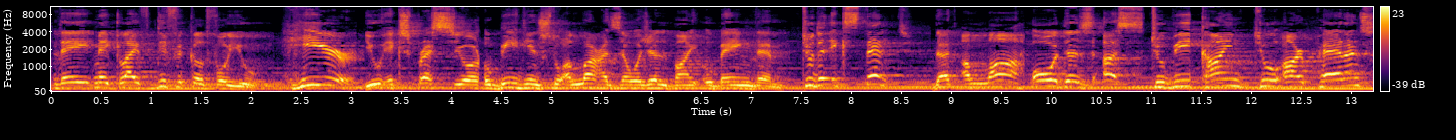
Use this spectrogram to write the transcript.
They make life difficult for you. Here you express your obedience to Allah Azza wa Jal by obeying them. To the extent that Allah orders us to be kind to our parents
